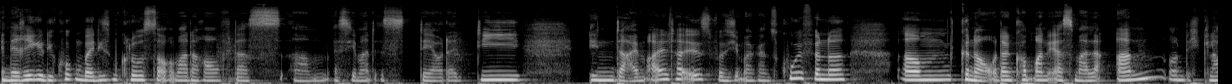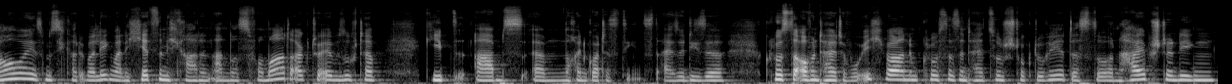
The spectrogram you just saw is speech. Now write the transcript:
in der Regel, die gucken bei diesem Kloster auch immer darauf, dass ähm, es jemand ist, der oder die in deinem Alter ist, was ich immer ganz cool finde. Ähm, genau, und dann kommt man erstmal an und ich glaube, jetzt muss ich gerade überlegen, weil ich jetzt nämlich gerade ein anderes Format aktuell besucht habe, gibt abends ähm, noch einen Gottesdienst. Also diese Klosteraufenthalte, wo ich war in dem Kloster, sind halt so strukturiert, dass du einen halbstündigen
